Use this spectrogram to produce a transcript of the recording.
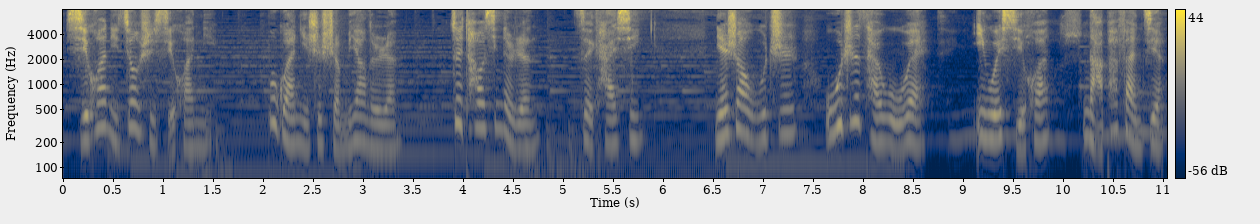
喜欢你就是喜欢你，不管你是什么样的人，最掏心的人最开心。年少无知，无知才无畏，因为喜欢，哪怕犯贱。”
